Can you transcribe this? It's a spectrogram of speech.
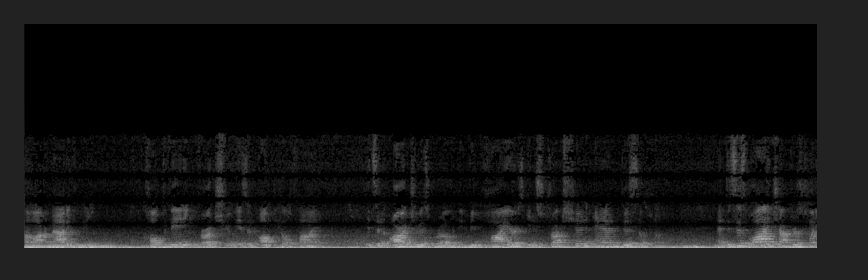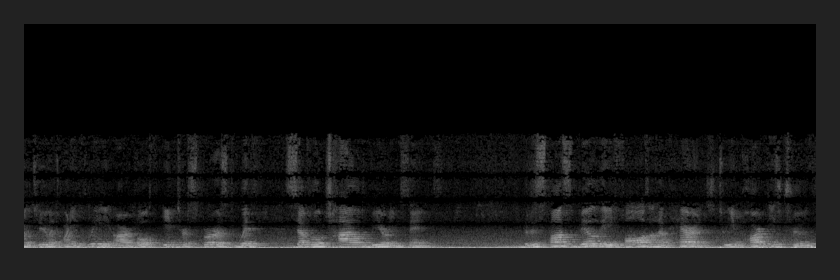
automatically. Cultivating virtue is an uphill climb. It's an arduous road. It requires instruction and discipline. And this is why chapters 22 and 23 are both interspersed with several child rearing sayings. The responsibility falls on the parents to impart these truths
